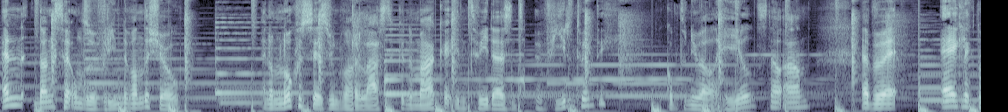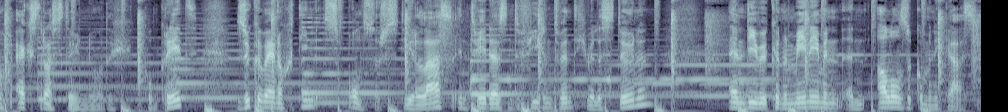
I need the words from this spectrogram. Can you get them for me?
en dankzij onze vrienden van de show. En om nog een seizoen van Relaas te kunnen maken in 2024, dat komt er nu al heel snel aan, hebben wij eigenlijk nog extra steun nodig. Concreet zoeken wij nog 10 sponsors die Relaas in 2024 willen steunen en die we kunnen meenemen in al onze communicatie.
